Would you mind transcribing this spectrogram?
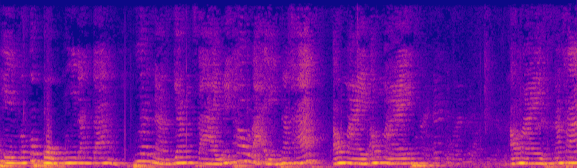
เพลงแล้วก็โบกมือดังๆ เพื่อนน่ะยังสายไม่เท่าไหร่นะคะ เอาใหม่เอาใหม่เอาใหม่นะคะ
